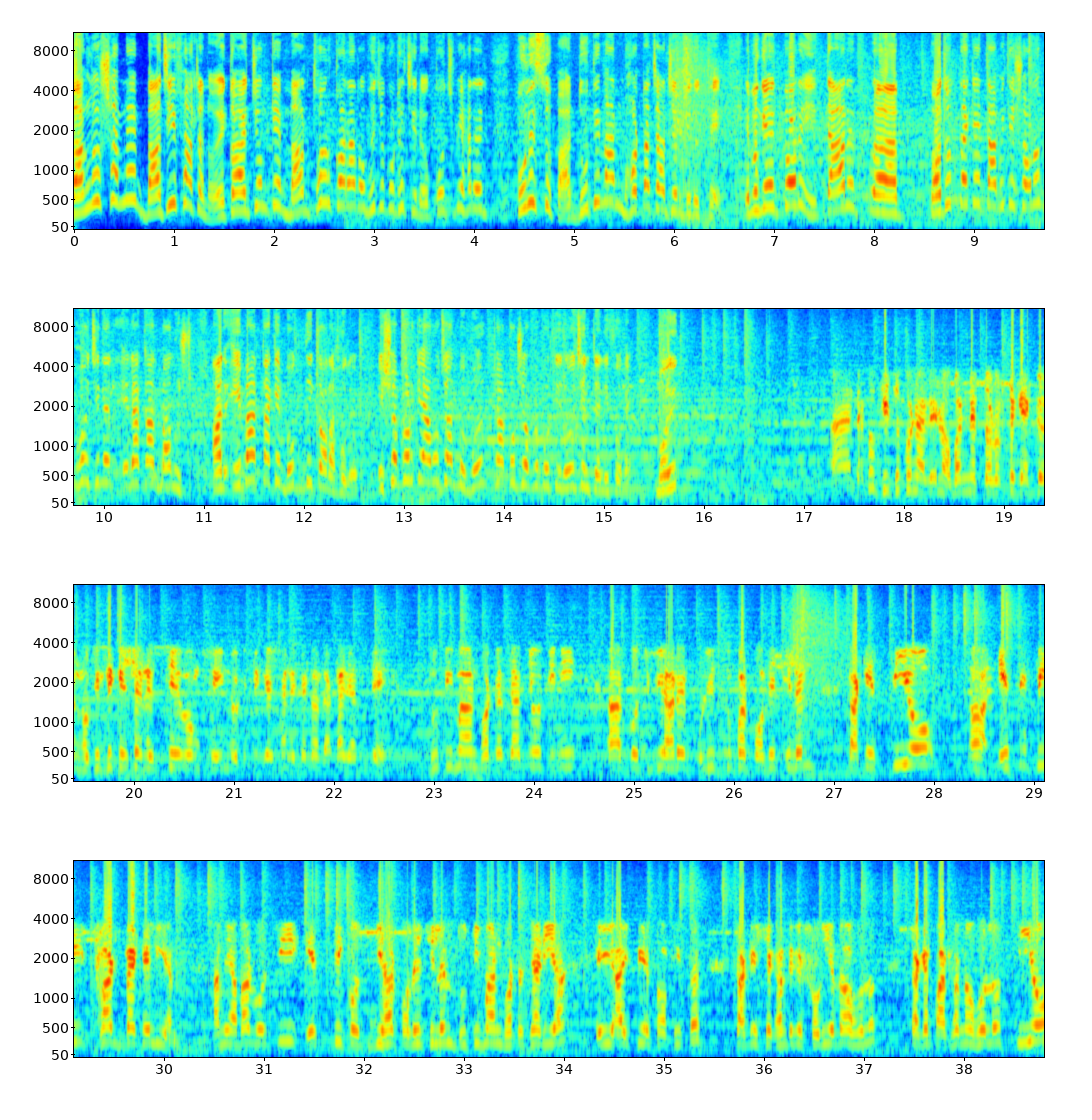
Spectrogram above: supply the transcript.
বাংলোর সামনে বাজি ফাটানো কয়েকজনকে মারধর করার অভিযোগ উঠেছিল। কোচবিহারের পুলিশ সুপার দ্যুতিমান ভট্টাচার্যের বিরুদ্ধে এবং এরপরেই তার পদত্যাগের দাবিতে সরব হয়েছিলেন এলাকার মানুষ আর এবার তাকে বদলি করা হলো। এ সম্পর্কে আরও জানব। ময়ূক ঠাকুর চক্রবর্তী রয়েছেন টেলিফোনে। আহ, দেখো কিছুক্ষণ আগে নবান্নের তরফ থেকে একটা নোটিফিকেশন এসছে এবং সেই নোটিফিকেশনে যেটা দেখা যাচ্ছে দ্যুতিমান ভট্টাচার্য যিনি কোচবিহারের পুলিশ সুপার পদে ছিলেন তাকে সিও এসএপি থার্ড ব্যাটালিয়ন আমি আবার বলছি এসপি কোচবিহার পদে ছিলেন দ্যুতিমান ভট্টাচার্য এই আইপিএস অফিসার তাকে সেখান থেকে সরিয়ে দেওয়া হলো তাকে পাঠানো হলো সিও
